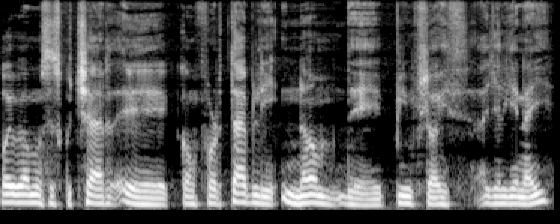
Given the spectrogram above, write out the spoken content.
Hoy vamos a escuchar eh, Comfortably Numb de Pink Floyd. ¿Hay alguien ahí?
